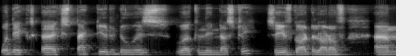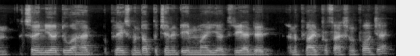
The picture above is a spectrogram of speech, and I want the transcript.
what they ex- uh, expect you to do is work in the industry. So you've got a lot of. Um, so in year two, I had a placement opportunity. In my year three, I did an applied professional project.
